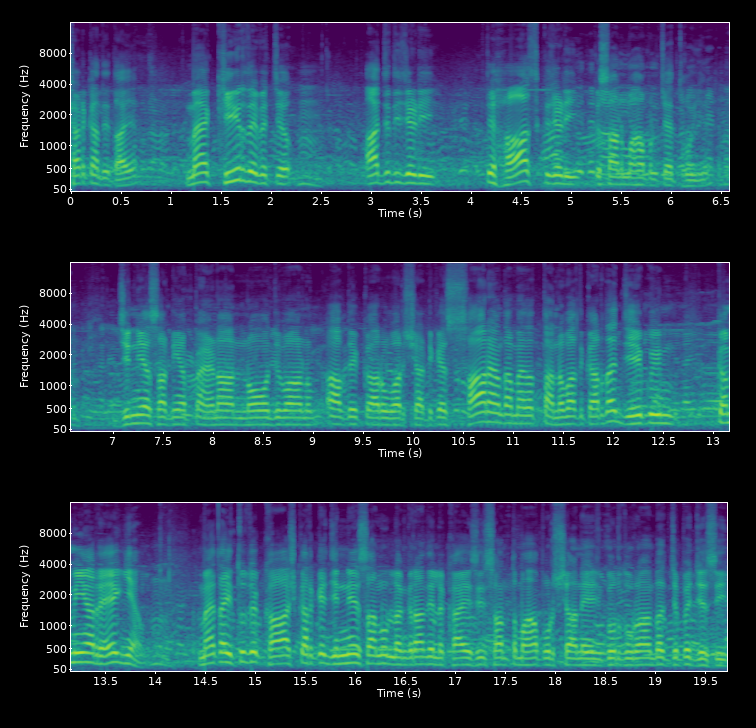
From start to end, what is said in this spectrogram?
ਸੜਕਾਂ ਤੇ ਤਾਂ ਆ ਮੈਂ ਅਖੀਰ ਦੇ ਵਿੱਚ ਅੱਜ ਦੀ ਜਿਹੜੀ ਇਤਿਹਾਸਕ ਜਿਹੜੀ ਕਿਸਾਨ ਮਹਾਪੰਚਾਇਤ ਹੋਈ ਹੈ ਜਿੰਨੀਆਂ ਸਾਡੀਆਂ ਭੈਣਾਂ ਨੌਜਵਾਨ ਆਪਦੇ ਕਾਰੋਬਾਰ ਛੱਡ ਕੇ ਸਾਰਿਆਂ ਦਾ ਮੈਂ ਤਾਂ ਧੰਨਵਾਦ ਕਰਦਾ ਜੇ ਕੋਈ ਕਮੀਆਂ ਰਹਿ ਗਈਆਂ ਮੈਂ ਤਾਂ ਇੱਥੋਂ ਤੇ ਖਾਸ ਕਰਕੇ ਜਿੰਨੇ ਸਾਨੂੰ ਲੰਗਰਾਂ ਦੇ ਲਿਖਾਏ ਸੀ ਸੰਤ ਮਹਾਪੁਰਸ਼ਾਂ ਨੇ ਗੁਰਦੁਆਰਾਂ ਵਿੱਚ ਭੇਜੇ ਸੀ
